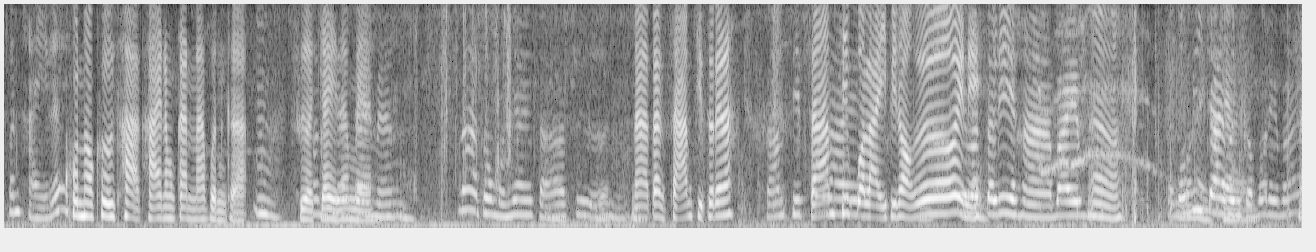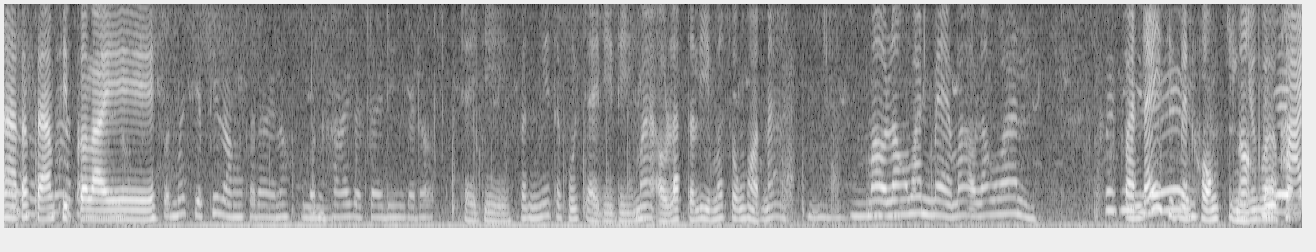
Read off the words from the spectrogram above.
เพิ่นให้เลย คนเขาคือค้าขายนำกันนะเพิ่นก็อืม เสือใจนะแม่หน้าโทรเหมือนยายสาซื้อหน้าตั้ง30เท่าได้นะ30 30กว่าไหลพี่น้องเอ้ยนี่ลอตเตอรี่หาใบอ่าบ่มีจ่ายเพิ่นก็บ่ได้ว่าหน้าตั้ง30กว่าไหลเพิ่นมาเก็บที่หลังก็ได้เนาะเพิ่นขายก็ใจดีก็ได้ใจดีเพิ่นมีแต่ผู้ใจดีๆ มาเอาลอตเตอรี่มาส่งหอดหน้ามาเอารางวัลแม่มาเอารางวัลเคยมี ปานได้สิเป็นของจริงเนาะอยู่ผู้ว่าขาย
